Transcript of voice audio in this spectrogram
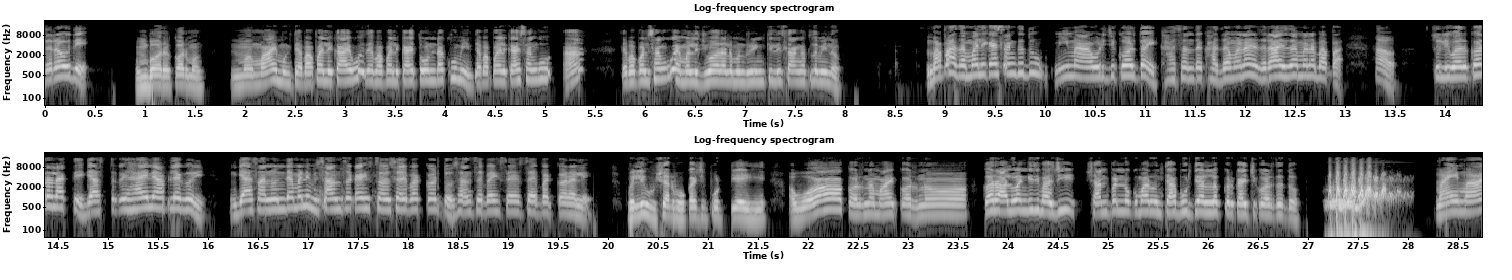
तर राहू दे. बरं कर मग. मग माय मग त्या बापाले काय हो? त्या बापाले काय तोंड दाखवू मी? त्या बापाले काय सांगू? हा? त्या बापाला सांगू काय? मला ज्वर आला म्हणून रिंकीला सांगितलं मी ना बापा मला काय सांगतो तू? मी मावळीची करतोय. खासन तर खाजा म्हणा राहायचा म्हणा बापा. हा चुलीवर करावं लागते. गॅस तर काही आहे आपल्या घरी. गॅस आणून दे म्हणे मी सांगचं काही स्वयंपाक करतो. सांगचं काही स्वयंपाक करायला. भली हुशार भोकाची पोट्टी आहे ही. अव करणं माय करणं. कर आलू वांग्याची भाजी. शानपण नको मारून. त्या पुरती अलग कर कायची करत माय माय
